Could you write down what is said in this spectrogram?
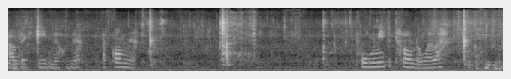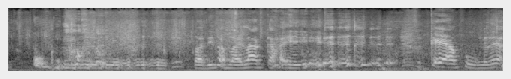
เอาแต่กินเนี่ยคนเนี้ยตะกล้องเนี่ยพุงนี่จะทะลอนออกมาละ ตอนนี้ทำลายร่างกาย แก้เอาพุงกันเนี่ย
